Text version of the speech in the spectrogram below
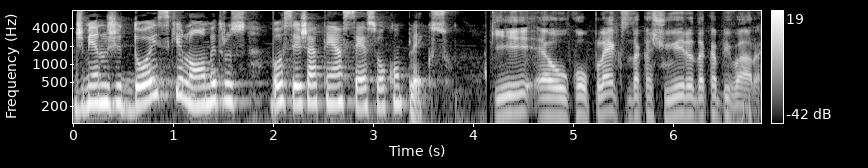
de menos de 2 quilômetros, você já tem acesso ao complexo. Aqui é o complexo da Cachoeira da Capivara.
